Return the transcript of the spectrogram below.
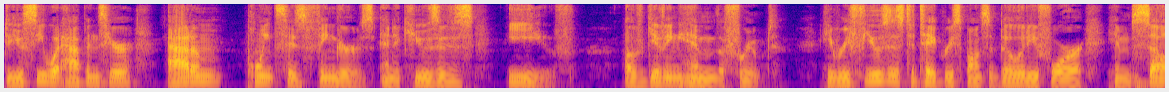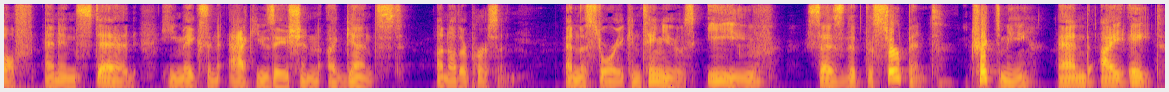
Do you see what happens here? Adam points his fingers and accuses Eve of giving him the fruit. He refuses to take responsibility for himself, and instead, he makes an accusation against another person. And the story continues. Eve says that the serpent tricked me and I ate.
